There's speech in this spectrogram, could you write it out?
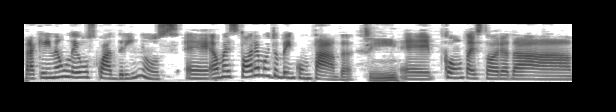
Para quem não leu os quadrinhos, é, é, uma história muito bem contada. Sim. É, conta a história da,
